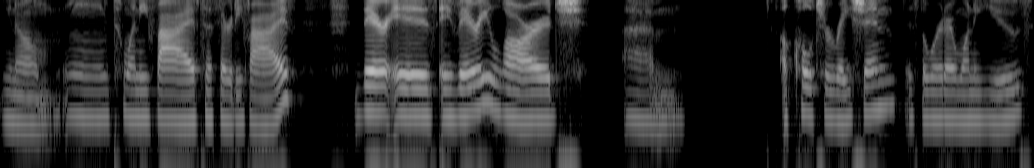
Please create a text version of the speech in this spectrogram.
you know, mm, 25 to 35, there is a very large um, acculturation is the word I want to use,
